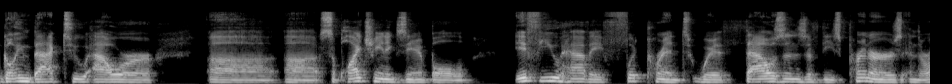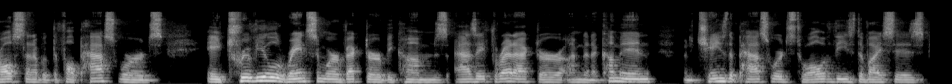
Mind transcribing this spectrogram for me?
going back to our uh, uh, supply chain example, if you have a footprint with thousands of these printers and they're all set up with default passwords, a trivial ransomware vector becomes as a threat actor, I'm going to come in, I'm going to change the passwords to all of these devices.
